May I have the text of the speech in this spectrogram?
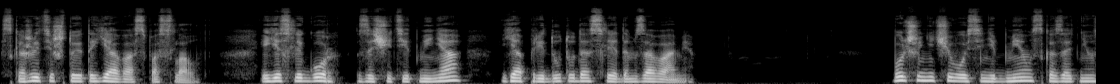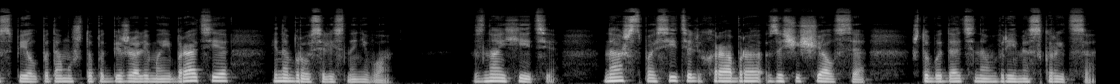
Скажите, что это я вас послал. И если Гор защитит меня, я приду туда следом за вами». Больше ничего Синебмеу сказать не успел, потому что подбежали мои братья и набросились на него. Знай, Хети, наш спаситель храбро защищался, чтобы дать нам время скрыться.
